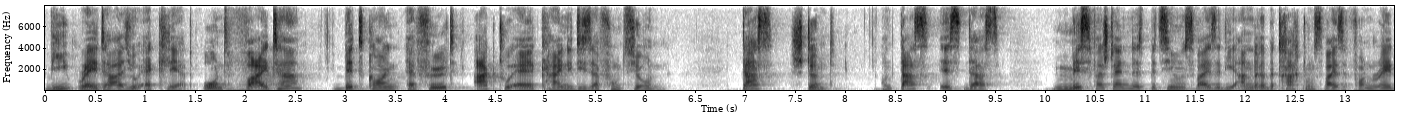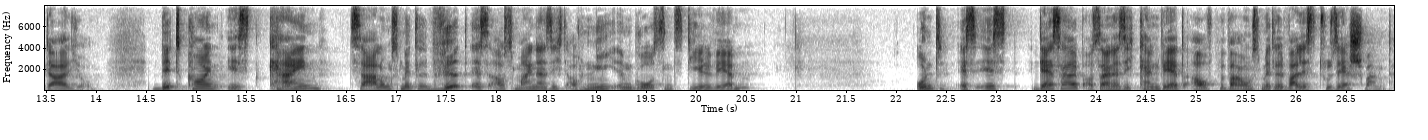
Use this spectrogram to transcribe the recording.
Wie Ray Dalio erklärt. Und weiter, Bitcoin erfüllt aktuell keine dieser Funktionen. Das stimmt. Und das ist das Missverständnis bzw. die andere Betrachtungsweise von Ray Dalio. Bitcoin ist kein Zahlungsmittel, wird es aus meiner Sicht auch nie im großen Stil werden. Und es ist deshalb aus seiner Sicht kein Wertaufbewahrungsmittel, weil es zu sehr schwankt.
